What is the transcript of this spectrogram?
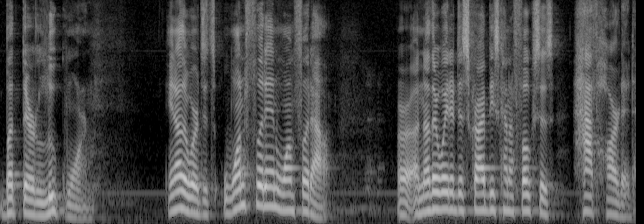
but they're lukewarm. In other words, it's one foot in, one foot out. Or another way to describe these kind of folks is half hearted.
